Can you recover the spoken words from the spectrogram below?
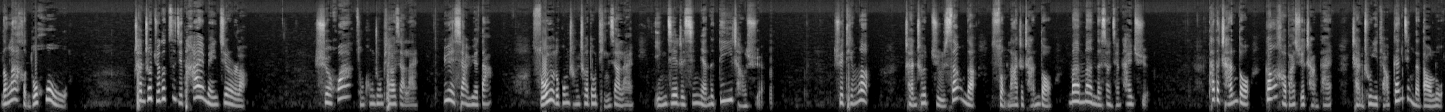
能拉很多货物。铲车觉得自己太没劲儿了。雪花从空中飘下来，越下越大，所有的工程车都停下来，迎接着新年的第一场雪。雪停了，铲车沮丧地耸拉着铲斗，慢慢的向前开去。他的铲斗刚好把雪铲开，铲出一条干净的道路。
